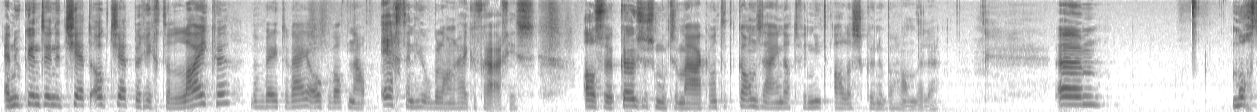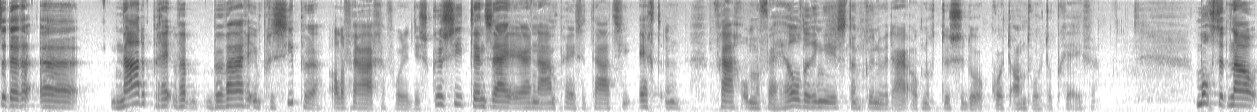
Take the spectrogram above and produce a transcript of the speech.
En u kunt in de chat ook chatberichten liken. Dan weten wij ook wat nou echt een heel belangrijke vraag is. Als we keuzes moeten maken, want het kan zijn dat we niet alles kunnen behandelen. Um, mochten er uh, na de we bewaren in principe alle vragen voor de discussie. Tenzij er na een presentatie echt een vraag om een verheldering is, dan kunnen we daar ook nog tussendoor kort antwoord op geven. Mocht het nou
